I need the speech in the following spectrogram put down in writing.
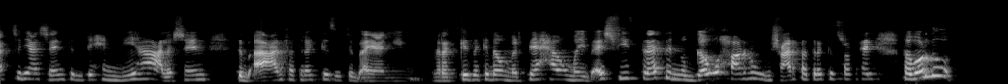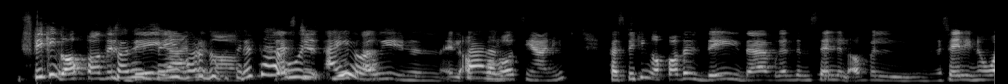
actually عشان تمتحن بيها علشان تبقى عارفة تركز وتبقى يعني مركزة كده ومرتاحة وما يبقاش فيه stress إنه الجو حر ومش عارفة تركز عارفه تحل فبرضه of Father's Fathers' Day يعني برضه آه. كنت لسه هقول أيوه. قوي من الأبهات يعني. ف speaking of Father's Day ده بجد مثال للأب المثالي إن هو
